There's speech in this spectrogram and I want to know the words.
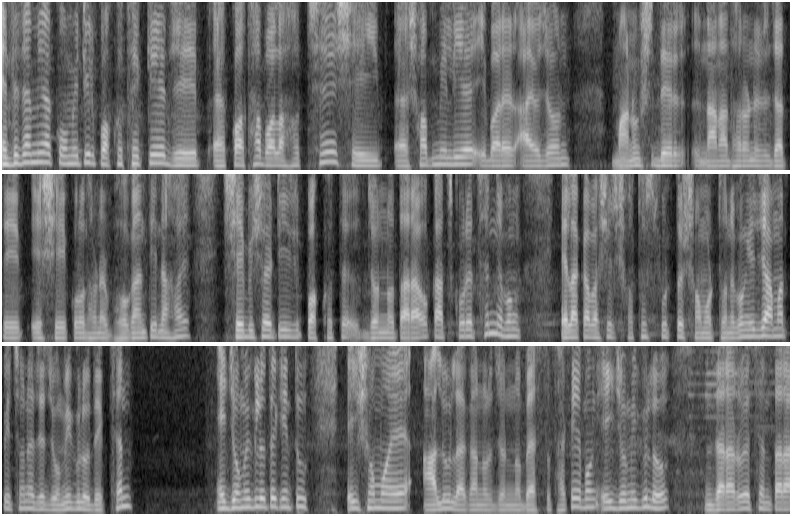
ইন্তেজামিয়া কমিটির পক্ষ থেকে যে কথা বলা হচ্ছে, সেই সব মিলিয়ে এবারের আয়োজন মানুষদের নানা ধরনের যাতে এসে কোনো ধরনের ভোগান্তি না হয়, সে বিষয়টির পক্ষ জন্য তারাও কাজ করেছেন এবং এলাকাবাসীর স্বতঃস্ফূর্ত সমর্থন এবং এই যে আমার পিছনে যে জমিগুলো দেখছেন, এই জমিগুলোতে কিন্তু এই সময়ে আলু লাগানোর জন্য ব্যস্ত থাকে এবং এই জমিগুলো যারা রয়েছেন তারা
